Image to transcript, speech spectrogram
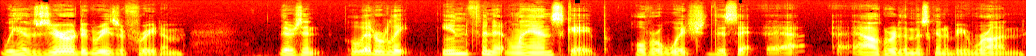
We have zero degrees of freedom there's an literally infinite landscape over which this uh, algorithm is going to be run,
